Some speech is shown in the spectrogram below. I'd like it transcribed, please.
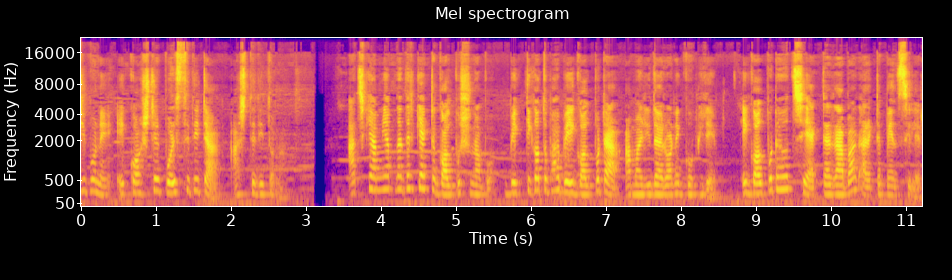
জীবনে এই কষ্টের পরিস্থিতিটা আসতে দিত না। আজকে আমি আপনাদেরকে একটা গল্প শোনাবো। ব্যক্তিগতভাবে এই গল্পটা আমার হৃদয়ের অনেক গভীরে। এই গল্পটা হচ্ছে একটা রাবার আর একটা পেন্সিলের।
